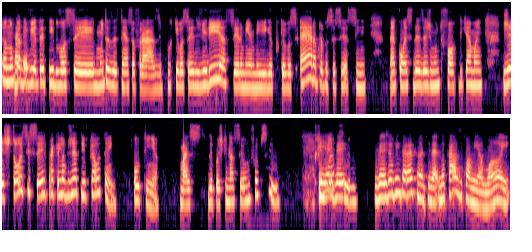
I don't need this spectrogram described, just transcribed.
Eu nunca né? devia ter tido você. Muitas vezes tem essa frase, porque você deveria ser minha amiga, porque você era para você ser assim, né, com esse desejo muito forte de que a mãe gestou esse ser para aquele objetivo que ela tem ou tinha, mas depois que nasceu não foi possível. Porque e aí é vejam que interessante, né? No caso com a minha mãe,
